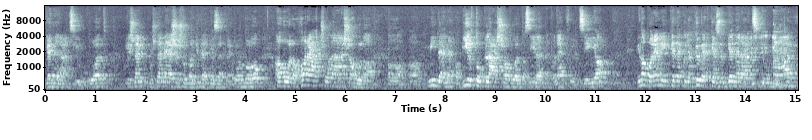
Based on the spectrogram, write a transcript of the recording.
generáció volt, és nem, most nem elsősorban a gyülekezetre gondolok, ahol a harácsolás, ahol a, a, a mindennek a birtoklása volt az életnek a legfőbb célja. Én abban reménykedek, hogy a következő generáció már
